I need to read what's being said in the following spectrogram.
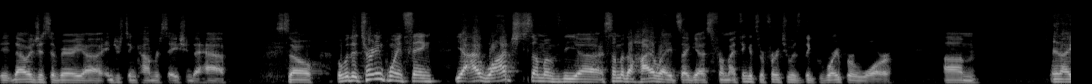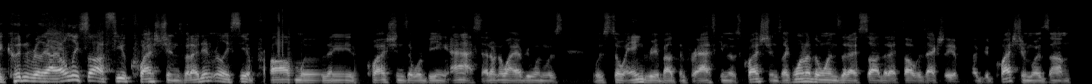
it, that was just a very uh, interesting conversation to have. So, but with the turning point thing, yeah, I watched some of the uh, some of the highlights, I guess, from I think it's referred to as the Groyper War, um, and I couldn't really. I only saw a few questions, but I didn't really see a problem with any of the questions that were being asked. I don't know why everyone was was so angry about them for asking those questions. Like one of the ones that I saw that I thought was actually a, a good question was, um,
